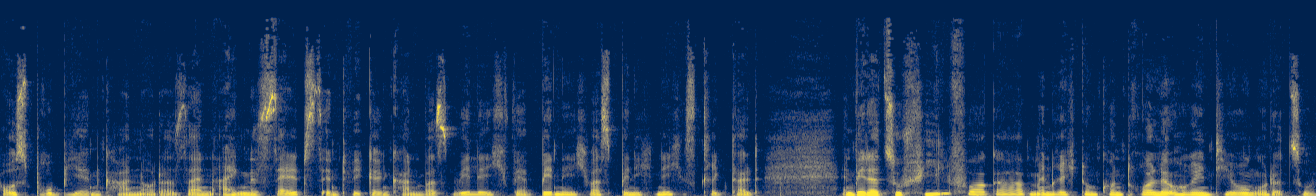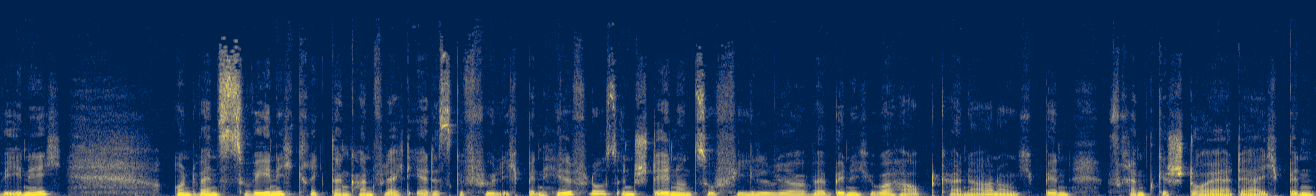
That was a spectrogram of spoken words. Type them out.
ausprobieren kann oder sein eigenes Selbst entwickeln kann. Was will ich? Wer bin ich? Was bin ich nicht? Es kriegt halt entweder zu viel Vorgaben in Richtung Kontrolle, Orientierung oder zu wenig. Und wenn es zu wenig kriegt, dann kann vielleicht eher das Gefühl, ich bin hilflos entstehen und zu viel, ja, wer bin ich überhaupt? Keine Ahnung, ich bin fremdgesteuert, ja, ich bin,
